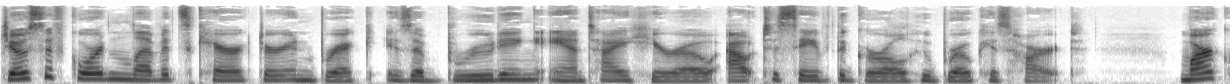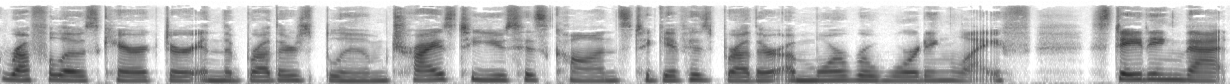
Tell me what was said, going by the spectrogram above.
Joseph Gordon Levitt's character in Brick is a brooding anti hero out to save the girl who broke his heart. Mark Ruffalo's character in The Brothers Bloom tries to use his cons to give his brother a more rewarding life, stating that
